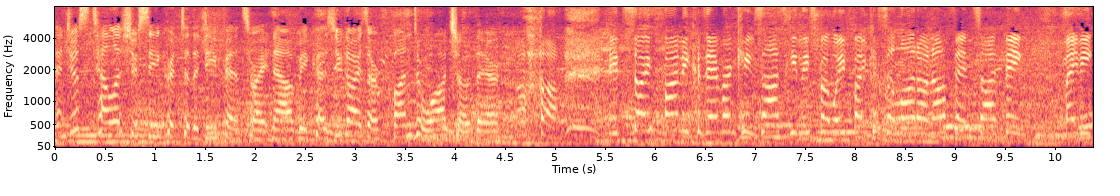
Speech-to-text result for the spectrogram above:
And just tell us your secret to the defense right now because you guys are fun to watch out there. Oh, it's so funny because everyone keeps asking this, but we focus a lot on offense. So I think maybe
